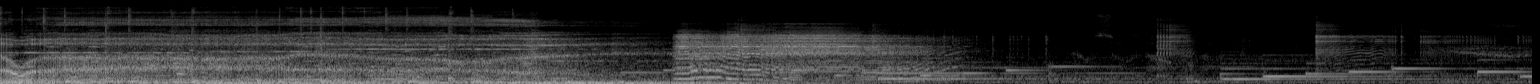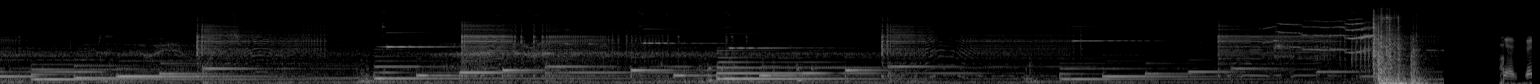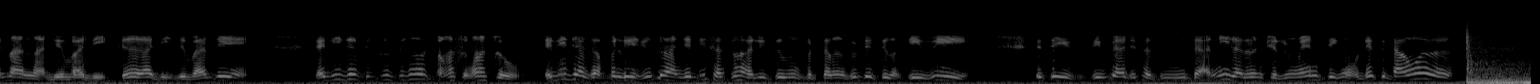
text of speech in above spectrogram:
flower. thank you anak dia balik ke adik dia balik. Jadi dia tengok-tengok tak masuk-masuk. Jadi dia agak pelik juga. Jadi satu hari tu petang tu dia tengok TV. Dia tengok TV ada satu budak ni dalam cermin tengok dia ketawa.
